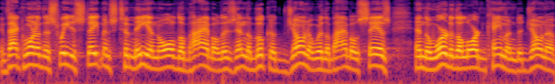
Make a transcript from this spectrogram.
In fact, one of the sweetest statements to me in all the Bible is in the book of Jonah, where the Bible says, And the word of the Lord came unto Jonah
